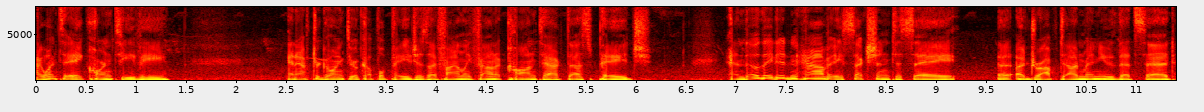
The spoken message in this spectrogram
I went to Acorn TV, and after going through a couple pages, I finally found a contact us page. And though they didn't have a section to say a, a drop down menu that said,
